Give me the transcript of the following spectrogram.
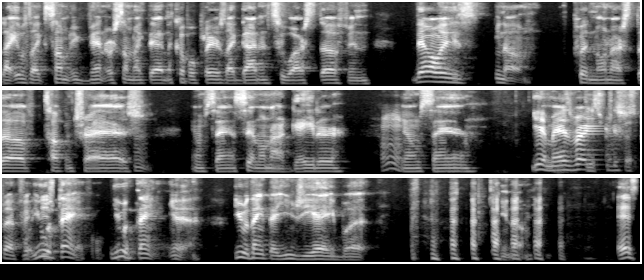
like it was like some event or something like that, and a couple players like got into our stuff, and they always, you know, putting on our stuff, talking trash. Hmm. You know what I'm saying? Sitting on our gator. Hmm. You know what I'm saying? Yeah, man, it's very Disrespect- disrespectful. You would think, you would think, yeah, you would think that UGA, but you know, It's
